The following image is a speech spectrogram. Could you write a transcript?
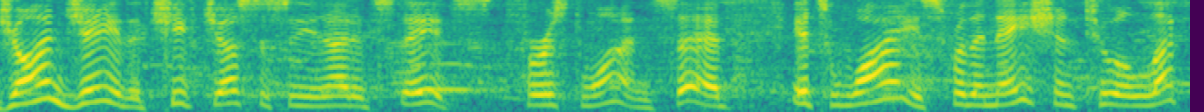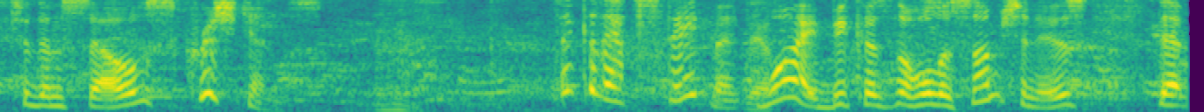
John Jay, the Chief Justice of the United States, first one, said it's wise for the nation to elect to themselves Christians. Think of that statement. Why? Because the whole assumption is that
